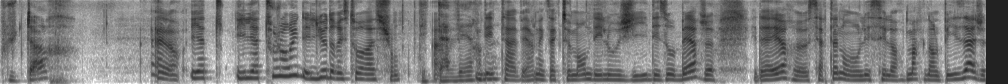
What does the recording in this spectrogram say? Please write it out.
plus tard, Alors, il y, a t- il y a toujours eu des lieux de restauration. des Ah, tavernes Des tavernes, exactement, des logis, des auberges. Et d'ailleurs, euh, certaines ont laissé leur marque dans le paysage.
